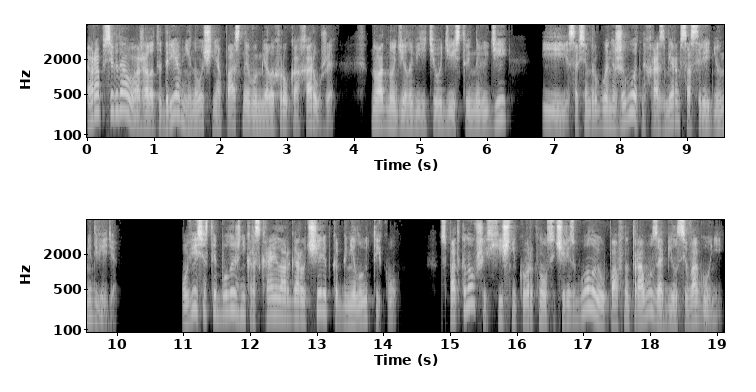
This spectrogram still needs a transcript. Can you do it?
Араб всегда уважал это древнее, но очень опасное в умелых руках оружие. Но одно дело видеть его действия на людей, и совсем другое на животных, размером со среднего медведя. Увесистый булыжник раскроил Аргару череп, как гнилую тыкву. Споткнувшись, хищник кувыркнулся через голову и, упав на траву, забился в агонии.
